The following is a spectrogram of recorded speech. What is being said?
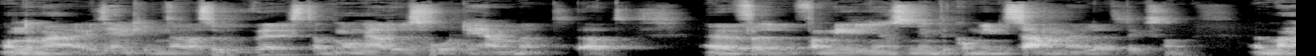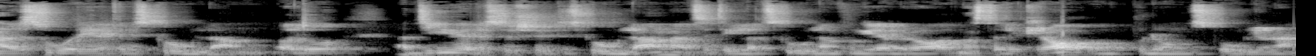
Om de här gängkriminellas uppväxt, att många hade det svårt i hemmet, att, eh, för familjen som inte kom in i samhället. Liksom man hade svårigheter i skolan. Och då att ge resurser till skolan, att se till att skolan fungerar bra, att man ställer krav på de skolorna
